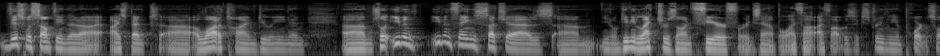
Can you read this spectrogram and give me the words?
this was something that I, I spent uh, a lot of time doing and um, so even even things such as um, you know giving lectures on fear, for example, I thought I thought was extremely important. So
